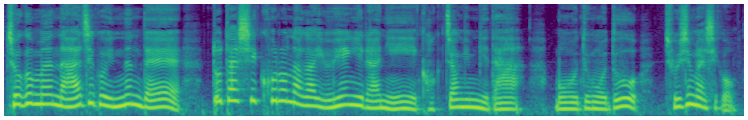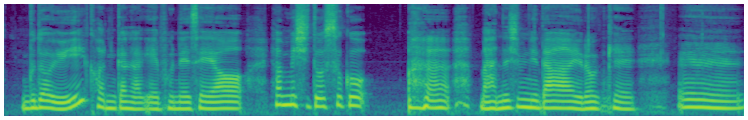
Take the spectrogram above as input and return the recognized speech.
조금은 나아지고 있는데 또다시 코로나가 유행이라니 걱정입니다. 모두 모두 조심하시고 무더위 건강하게 보내세요. 현미 씨도 수고 많으십니다. 이렇게, 예,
